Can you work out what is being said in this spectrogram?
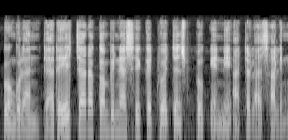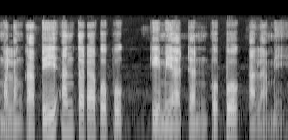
Keunggulan dari cara kombinasi kedua jenis pupuk ini adalah saling melengkapi antara pupuk kimia dan pupuk alami.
